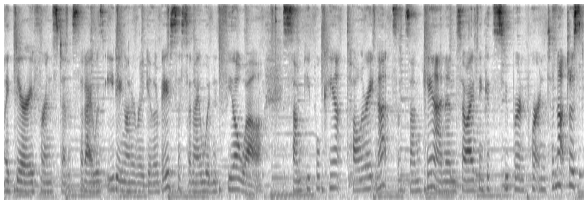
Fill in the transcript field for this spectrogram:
like dairy, for instance, that I was eating on a regular basis and I wouldn't feel well. Some people can't tolerate nuts and some can. And so I think it's super important to not just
